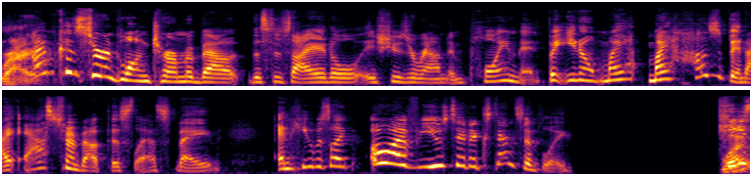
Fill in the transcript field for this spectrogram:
Right. I'm concerned long term about the societal issues around employment. But you know, my my husband, I asked him about this last night, and he was like, "Oh, I've used it extensively." He's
